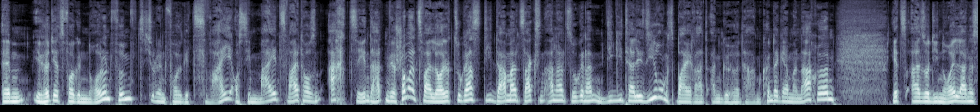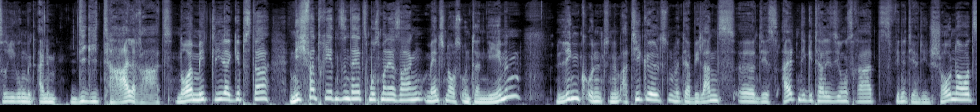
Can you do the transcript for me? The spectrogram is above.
ähm, ihr hört jetzt Folge 59 oder in Folge 2 aus dem Mai 2018. Da hatten wir schon mal zwei Leute zu Gast, die damals Sachsen-Anhalts sogenannten Digitalisierungsbeirat angehört haben. Könnt ihr gerne mal nachhören. Jetzt also die neue Landesregierung mit einem Digitalrat. Neue Mitglieder gibt es da. Nicht vertreten sind da jetzt, muss man ja sagen, Menschen aus Unternehmen, Link und einem Artikel mit der Bilanz äh, des alten Digitalisierungsrats findet ihr in den Show Notes.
